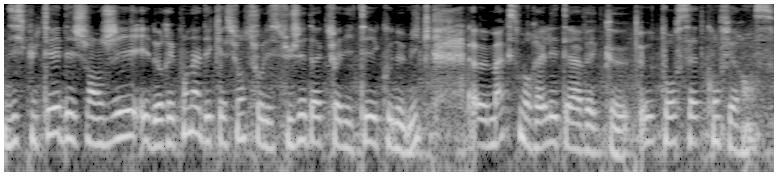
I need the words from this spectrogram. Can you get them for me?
discuter, d'échanger et de répondre à des questions sur les sujets d'actualité économique. Euh, Max Morel était avec eux pour cette conférence.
